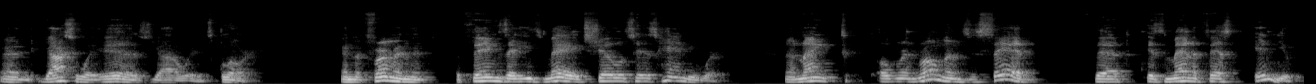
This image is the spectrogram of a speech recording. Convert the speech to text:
and Yahshua is Yahweh's glory. And the firmament, the things that he's made, shows his handiwork. Now, ninth, over in Romans, it said that it's manifest in you,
